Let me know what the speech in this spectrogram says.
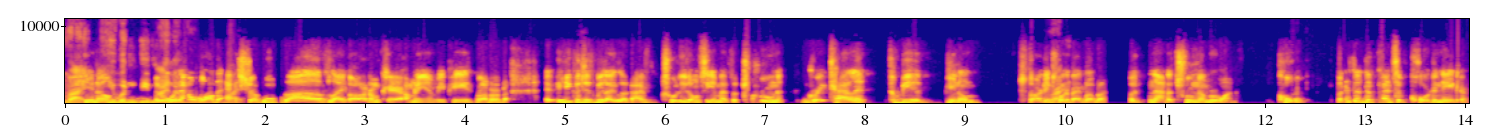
Right. You know, he wouldn't be without all one. the right. extra hoopla of like, oh, I don't care how many MVPs, blah blah blah. He could just be like, look, I truly don't see him as a true great talent to be a you know starting right. quarterback, blah blah, but not a true number one. Cool but it's a defensive coordinator.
